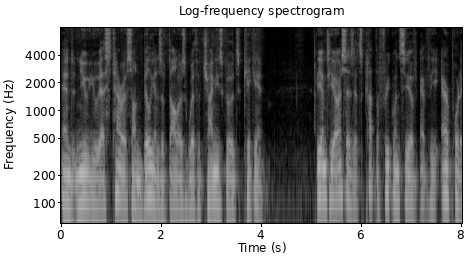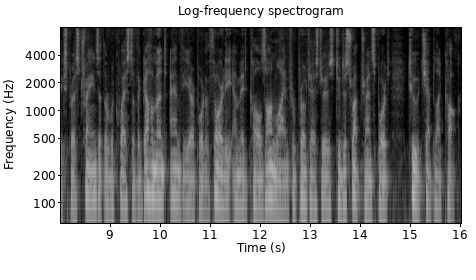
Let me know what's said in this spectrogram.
and new U.S. tariffs on billions of dollars worth of Chinese goods kick in. The MTR says it's cut the frequency of the Airport Express trains at the request of the government and the airport authority amid calls online for protesters to disrupt transport to Chek Lap Kok.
